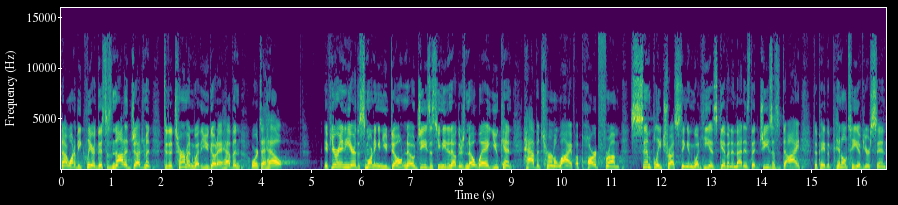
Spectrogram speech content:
Now I want to be clear, this is not a judgment to determine whether you go to heaven or to hell. If you're in here this morning and you don't know Jesus, you need to know there's no way you can have eternal life apart from simply trusting in what He has given, and that is that Jesus died to pay the penalty of your sin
